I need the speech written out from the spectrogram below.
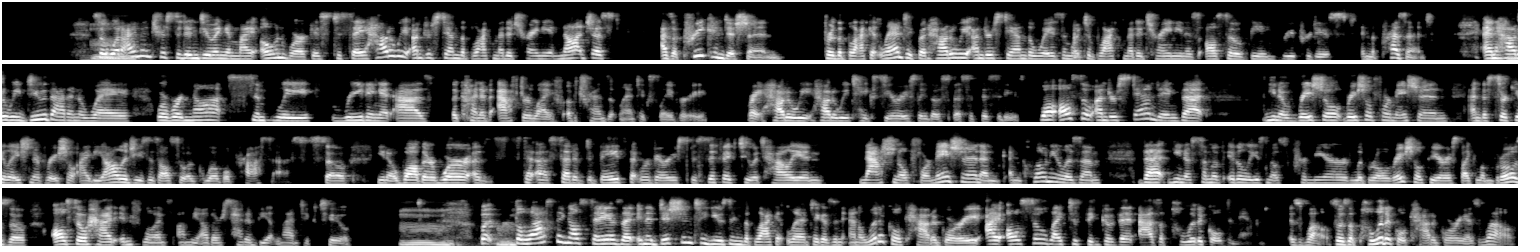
So, what mm. I'm interested in doing in my own work is to say, how do we understand the Black Mediterranean, not just as a precondition for the Black Atlantic, but how do we understand the ways in which a Black Mediterranean is also being reproduced in the present? And how do we do that in a way where we're not simply reading it as the kind of afterlife of transatlantic slavery, right? How do we how do we take seriously those specificities while also understanding that you know racial racial formation and the circulation of racial ideologies is also a global process so you know while there were a, a, set of debates that were very specific to italian national formation and, and colonialism that you know some of italy's most premier liberal racial theorists like lombroso also had influence on the other side of the atlantic too Mm. But mm. the last thing I'll say is that in addition to using the Black Atlantic as an analytical category, I also like to think of it as a political demand as well. So, as a political category as well.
